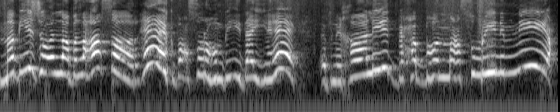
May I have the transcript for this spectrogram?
ما بيجوا إلا بالعصر. هيك بعصرهم بإيدي هيك. ابن خالد بحبهم معصورين منيح.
